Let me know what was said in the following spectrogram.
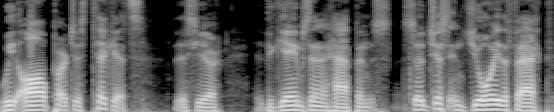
We all purchased tickets this year. The games didn't happen, so just enjoy the fact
